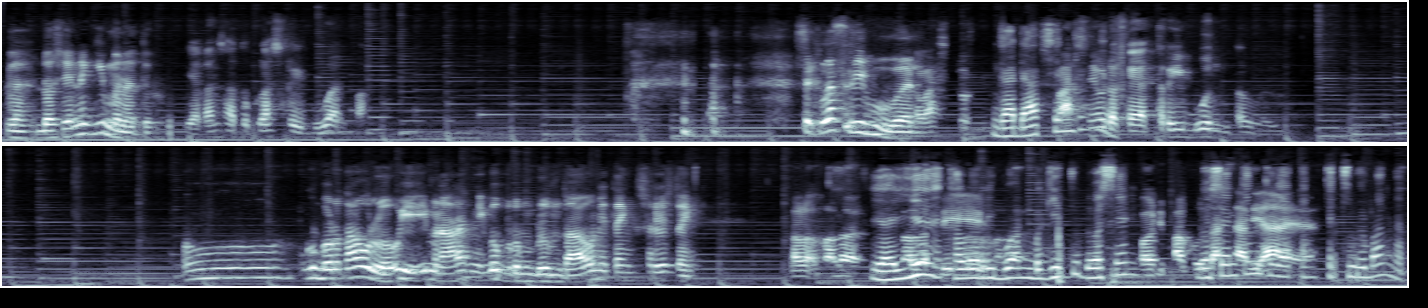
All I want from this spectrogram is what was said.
Lah, dosennya gimana tuh? ya kan satu kelas ribuan pak Sekelas ribuan. kelas tuh Nggak ada absen kelasnya udah kayak tribun tau lu. Oh, gue baru tahu loh. Wih, menarik nih. Gue belum belum tahu nih, Teng. Serius, Teng. kalau kalau Ya Kalau iya, di- kalau ribuan begitu dosen, kalau di fakultas dosen kan syariah ya kelihatan kecil banget.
